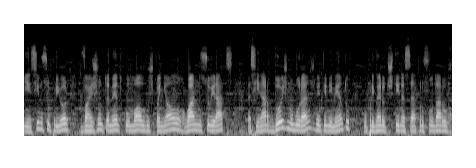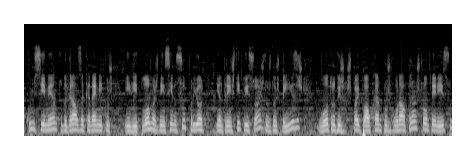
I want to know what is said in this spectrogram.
e Ensino Superior, vai juntamente com o homólogo espanhol espanhol Juan Subirats assinar dois memorandos de entendimento. O primeiro destina-se a aprofundar o reconhecimento de graus académicos e diplomas de ensino superior entre instituições dos dois países. O outro diz respeito ao campus rural transfronteiriço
